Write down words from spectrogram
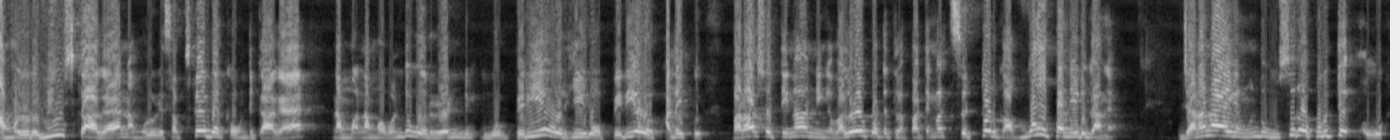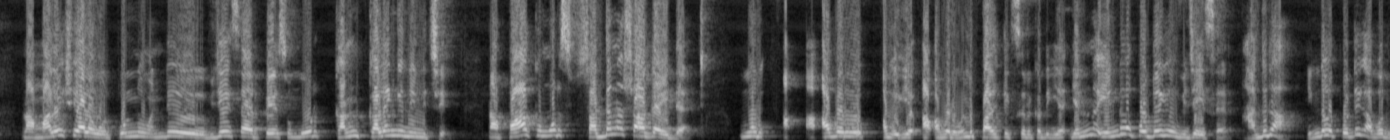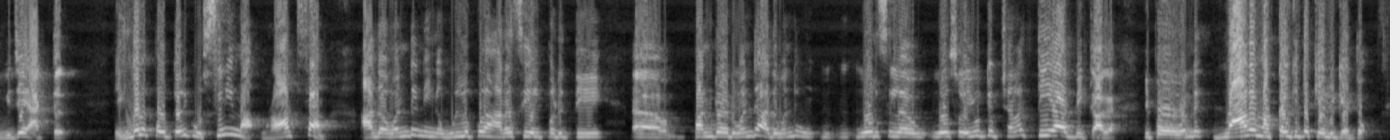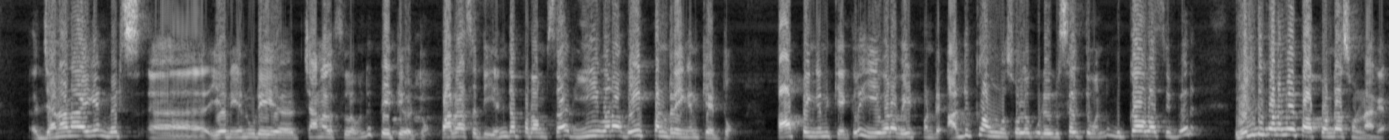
நம்மளுடைய வியூஸ்க்காக நம்மளுடைய சப்ஸ்கிரைபர் கவுண்ட்டுக்காக நம்ம நம்ம வந்து ஒரு ரெண்டு பெரிய ஒரு ஹீரோ பெரிய ஒரு படைப்பு. பராசக்தினா நீங்க வலுவல் கோட்டத்துல பாத்தீங்கன்னா செட்டோருக்கு அவ்வளவு பண்ணியிருக்காங்க ஜனநாயகன் வந்து உசுரை கொடுத்து நான் மலேசியால ஒரு பொண்ணு வந்து விஜய் சார் பேசும்போது கண் கலங்கி நின்னுச்சு. நான் பார்க்கும்போது சடனா ஷாக் ஆயிட்டேன். ஒரு அவர் அவர் அவர் வந்து பாலிடிக்ஸ் இருக்கிறது எ- என்ன எங்களை பொறுத்த வரைக்கும் விஜய் சார் அதுதான் எங்களை பொறுத்த வரைக்கும் அவர் விஜய் ஆக்டர் எங்களை பொறுத்த வரைக்கும் ஒரு சினிமா ஒரு ஆர்ட் ஃபார்ம் அதை வந்து நீங்க உள்ளுக்குள்ள அரசியல் படுத்தி பண்றது வந்து அது வந்து ஒரு சில ஒரு சில யூடியூப் சேனல் டிஆர்பிக்காக இப்போ வந்து நானே மக்கள் கிட்ட கேள்வி கேட்டோம். ஜனநாயகன் வெட்ஸ் என்னுடைய சேனல்ஸ்ல வந்து பேட்டி கட்டோம் பராசக்தி எந்த படம் சார்? ஈவரா வெயிட் பண்றீங்கன்னு கேட்டோம். பாப்பீங்கன்னு கேட்கல ஈவரா வெயிட் பண்றேன். அதுக்கு அவங்க சொல்லக்கூடிய ரிசல்ட் வந்து முக்காவாசி பேர் ரெண்டு படமே பார்ப்போம்டா சொன்னாங்க.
